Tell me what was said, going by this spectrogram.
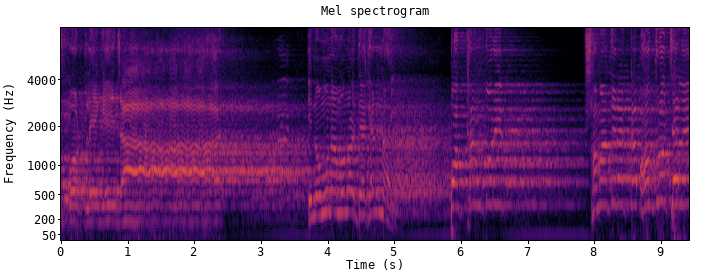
স্পট লেগে যায়। এই নমুনা মনে হয় দেখেন নাই? পক্ষান্তরে সমাজের একটা ভদ্র ছেলে,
